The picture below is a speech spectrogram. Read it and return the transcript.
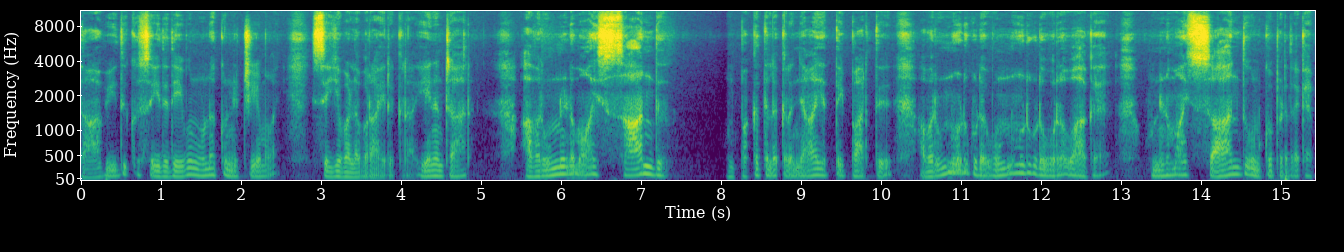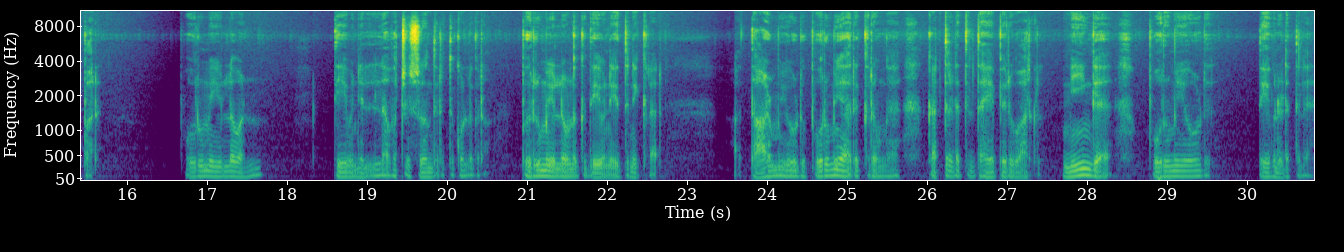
தாவீதுக்கு செய்த தேவன் உனக்கு நிச்சயமாய் செய்ய வல்லவராயிருக்கிறார். ஏனென்றார் அவர் உன்னிடமாய் சார்ந்து உன் பக்கத்தில் இருக்கிற நியாயத்தை பார்த்து அவர் உன்னோடு கூட உன்னோடு கூட உறவாக உன்னிடமாய் சார்ந்து உன் கூப்பிடத்தில் கேட்பார். பொறுமையுள்ளவன் தேவன் எல்லாவற்றையும் சுதந்திரத்து கொள்ளுகிறான். பெருமையுள்ளவனுக்கு தேவன் ஏற்று நிற்கிறார். தாழ்மையோடு பொறுமையாக இருக்கிறவங்க கத்திரிடத்தில் தய பெறுவார்கள். நீங்கள் பொறுமையோடு தேவனிடத்தில்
